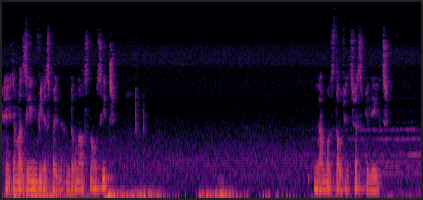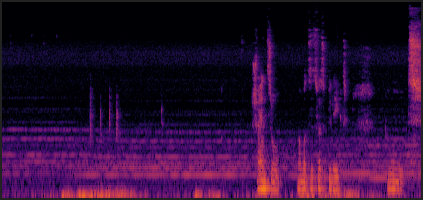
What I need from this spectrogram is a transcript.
Kann ich da mal sehen, wie das bei den anderen Rassen aussieht? Wir haben uns darauf jetzt festgelegt. Scheint so. Haben wir uns jetzt festgelegt. Gut.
